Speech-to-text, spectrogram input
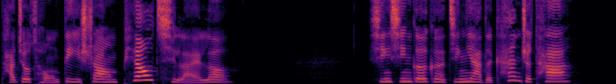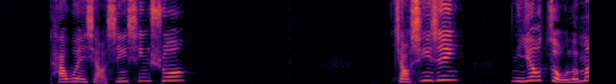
它就从地上飘起来了。星星哥哥惊讶的看着他，他问小星星说：“小星星，你要走了吗？”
